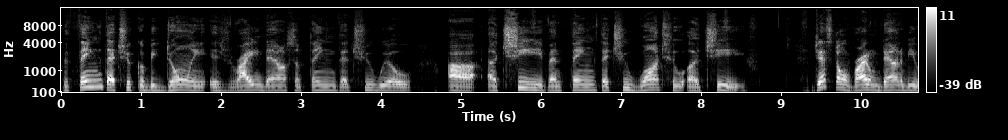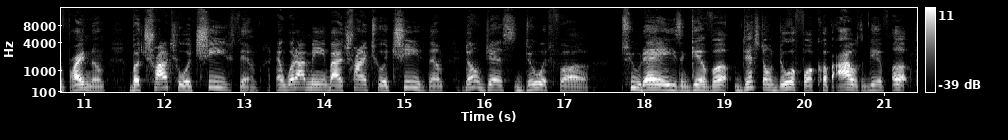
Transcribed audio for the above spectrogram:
the thing that you could be doing is writing down some things that you will uh, achieve and things that you want to achieve. Just don't write them down to be writing them, but try to achieve them. And what I mean by trying to achieve them, don't just do it for two days and give up. Just don't do it for a couple hours and give up.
